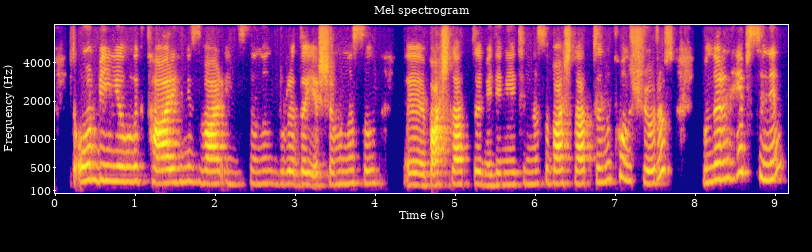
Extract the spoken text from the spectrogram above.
İşte 10 bin yıllık tarihimiz var insanın burada yaşamı nasıl e, başlattığı, medeniyetin nasıl başlattığını konuşuyoruz. Bunların hepsinin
